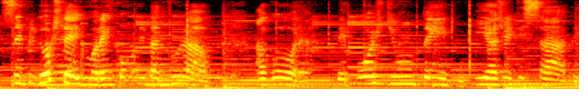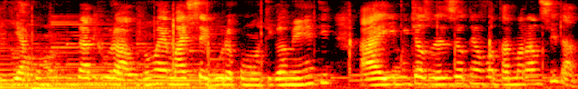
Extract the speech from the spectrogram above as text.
Sempre gostei de morar em comunidade rural. Agora, depois de um tempo que a gente sabe que a comunidade rural não é mais segura como antigamente, aí muitas vezes eu tenho vontade de morar na cidade.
